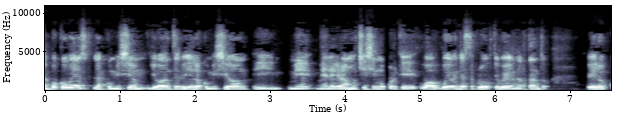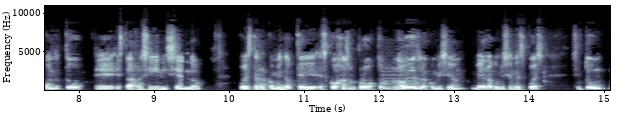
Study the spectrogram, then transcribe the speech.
tampoco veas la comisión. Yo antes veía la comisión y me, me alegraba muchísimo porque, wow, voy a vender este producto y voy a ganar tanto. Pero cuando tú eh, estás recién iniciando, pues te recomiendo que escojas un producto, no veas la comisión, ve la comisión después. Si tú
